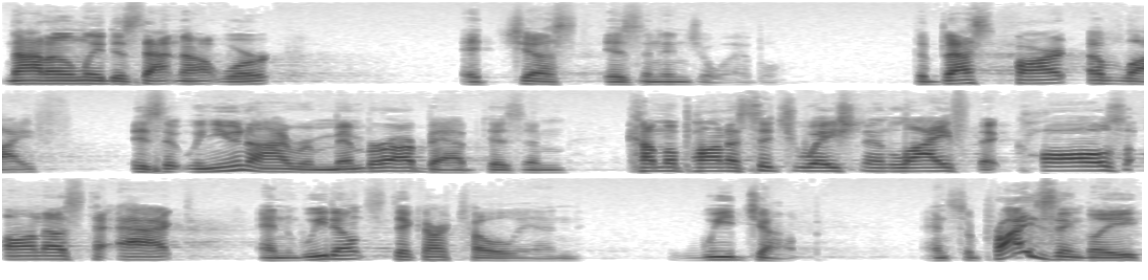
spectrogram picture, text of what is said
not only does that not work, it just isn't enjoyable. The best part of life is that when you and I remember our baptism, come upon a situation in life that calls on us to act, and we don't stick our toe in, we jump. And surprisingly,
